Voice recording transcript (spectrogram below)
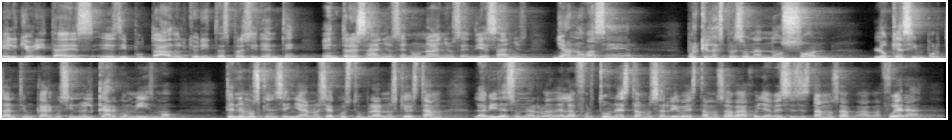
el que ahorita es, es diputado, el que ahorita es presidente, en tres años, en un año, en diez años, ya no va a ser. Porque las personas no son lo que hace importante un cargo, sino el cargo mismo. Tenemos que enseñarnos y acostumbrarnos que estamos, la vida es una rueda de la fortuna, estamos arriba, estamos abajo y a veces estamos afuera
